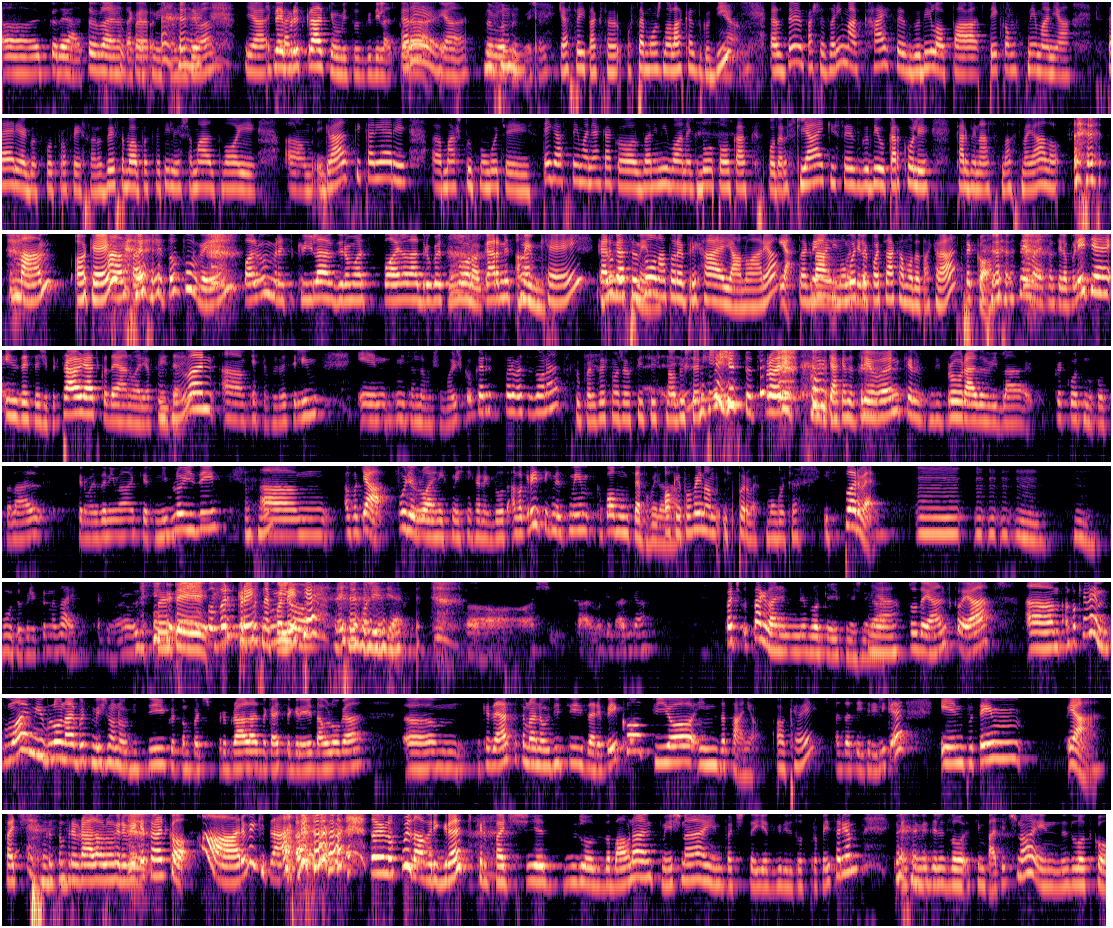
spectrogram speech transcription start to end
Uh, tako da ja, to je bila ena taka Super. smešna zadeva. Ja, se je itak- pred kratkim v bistvu zgodila. Da, Res? ja, to je bilo smešno. Ja, se tako se vse možno lahko zgodi. Ja. Ja. Zdaj me pa še zanima, kaj se je zgodilo pa tekom snemanja serije Gospod Profesor. Zdaj se bomo posvetili še malo tvoji um, igralski karieri. Uh, Imáš tudi mogoče iz tega snemanja kako zanimivo anekdoto, kak spodrsljaj, ki se je zgodil, karkoli, kar bi nas nasmejalo. Imam, okay. ampak če to povem, pa bom razkrila oziroma spoilala drugo sezono, kar ne smem. Okay. Kar Druga ne smem. sezona torej prihaja januarja. Ja, tako da mogoče celo- počakamo do takrat. Tako, snemali smo celo poletje in zdaj se že pripravlja, tako da januarja pride uh Mhm. -huh. ven. Um, jaz se bolj veselim in mislim, da bo še boljš kot prva sezona. Super, zdaj smo že vsi čist navdušeni. jaz tudi prav res, ko mi čakam, da prije ven, ker bi prav rada videla, kako smo to speljali. Ker me zanima, ker ni bilo easy. Um, ampak ja, ful je bilo enih smešnih anekdot, ampak res jih ne smem, pa bom vse povedala. Okay, povej nam iz prve, mogoče. Iz prve. Mm, mm, mm, mm, mm. Hm. Uh, to pa že kar nazaj. Čakaj, moramo zdaj. To je zdaj po prejšnje spominu. poletje? Prejšnje poletje. Oh, shit, kaj je bilo kaj tasga? Pač vsak dan je bilo kaj smešnega. Ja. To dejansko, ja. Um, ampak ne vem, po mojem je bilo najbolj smešno na audiciji, ko sem pač prebrala, zakaj se gre ta vloga. Um, ker dejansko sem bila na audiciji za Rebeko, Pijo in za Tanjo Okay. za te tri like. In potem, ja, pač, ko sem prebrala vlogo Rebeke, sem bila tako, a, Rebekica. to je bilo ful dobro igrati, ker pač je zelo zabavna in smešna in pač se je zgodilo to s profesorjem, kar se mi je zdelo zelo simpatično in zelo tako.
